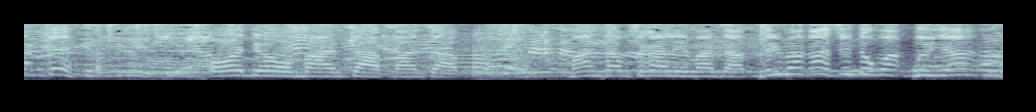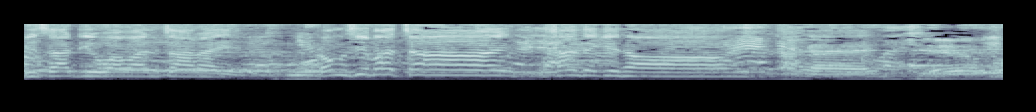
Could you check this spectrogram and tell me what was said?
Oke. Waduh, mantap, mantap. Mantap sekali, mantap. Terima kasih untuk waktunya bisa diwawancarai. Kongsi Pacai, Santai Kinhong. Oke.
